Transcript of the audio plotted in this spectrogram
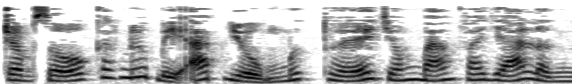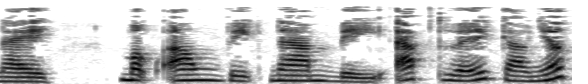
Trong số các nước bị áp dụng mức thuế chống bán phá giá lần này, mật ong Việt Nam bị áp thuế cao nhất.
